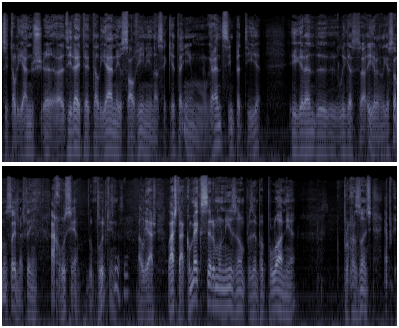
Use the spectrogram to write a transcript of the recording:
Os italianos, uh, a direita italiana e o Salvini, não sei o quê, têm grande simpatia e grande ligação. E grande ligação, não sei, mas têm à Rússia, do Putin. Sim, sim. Aliás, lá está. Como é que se harmonizam, por exemplo, a Polónia, por razões. É porque.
